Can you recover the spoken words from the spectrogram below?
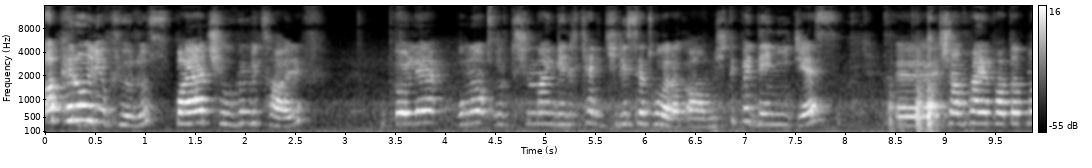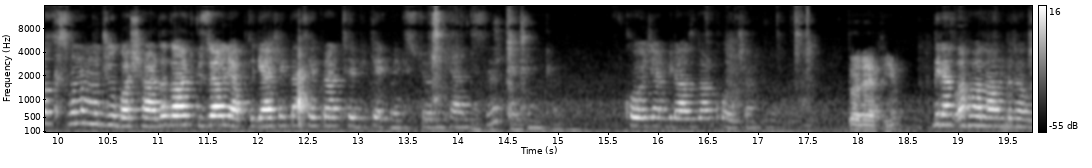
aperol yapıyoruz. Bayağı çılgın bir tarif. Böyle bunu yurt dışından gelirken ikili set olarak almıştık ve deneyeceğiz. Ee, şampanya patlatma kısmını Mucu başardı. Gayet güzel yaptı. Gerçekten tekrar tebrik etmek istiyorum kendisini. Koyacağım biraz daha koyacağım. Böyle yapayım. Biraz havalandıralım.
